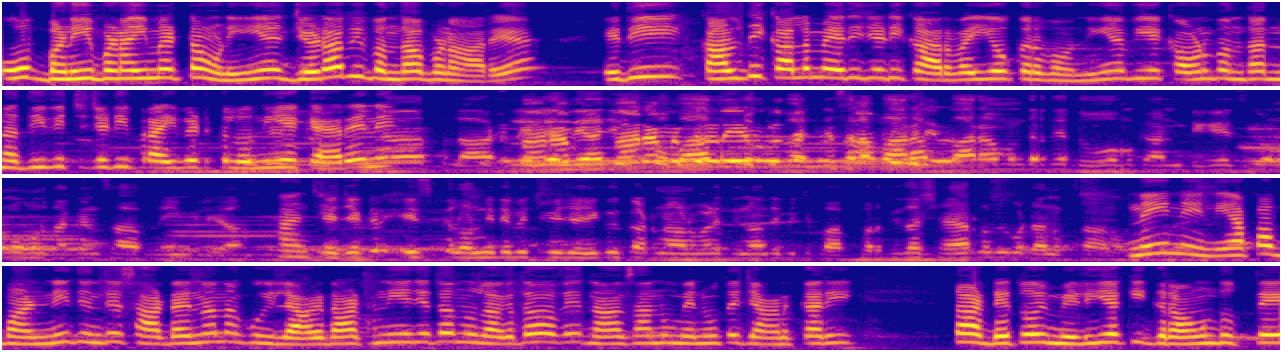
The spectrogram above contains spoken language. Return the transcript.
ਉਹ ਬਣੀ ਬਣਾਈ ਮੈਂ ਢਾਉਣੀ ਹੈ ਜਿਹੜਾ ਵੀ ਬੰਦਾ ਬਣਾ ਰਿਹਾ ਹੈ, ਇਹਦੀ ਕੱਲ ਦੀ ਕੱਲ ਮੈਂ ਇਹਦੀ ਜਿਹੜੀ ਕਾਰਵਾਈ ਉਹ ਕਰਵਾਉਣੀ ਹੈ ਵੀ ਇਹ ਕੌਣ ਬੰਦਾ ਨਦੀ ਵਿੱਚ ਜਿਹੜੀ ਪ੍ਰਾਈਵੇਟ ਕਲੋਨੀ ਇਹ ਕਹਿ ਰਹੇ ਨੇ। ਪਲਾਟ ਲੈ ਲੈਂਦੇ ਆ ਜੀ ਉਸ ਤੋਂ ਬਾਅਦ ਲੋਕੀ ਬਾਅਦ ਚ 12 12 ਮੰਦਰ ਦੇ ਦੋ ਮਕਾਨ ਡਿਗੇ ਸੀ ਉਹਨਾਂ ਨੂੰ ਹੁਣ ਤੱਕ ਇਨਸਾਫ ਨਹੀਂ ਮਿਲਿਆ। ਤੇ ਹਾਂਜੀ ਜੇਕਰ ਇਸ ਕਲੋਨੀ ਦੇ ਵਿੱਚ ਵੀ ਅਜਿਹੀ ਕੋਈ ਘਟਨਾ ਆਉਣ ਵਾਲੇ ਦਿਨਾਂ ਦੇ ਵਿੱਚ ਵਾਪਰਦੀ ਤਾਂ ਸ਼ਹਿਰ ਨੂੰ ਵੀ ਵੱਡਾ ਨੁਕਸਾਨ ਹੋਊ ਨਹੀਂ ਨਹੀਂ ਨਹੀਂ ਆਪਾਂ ਬਣ ਨਹੀਂ ਦਿੰਦੇ ਸਾਡਾ ਇਹਨਾਂ ਨਾਲ ਕੋਈ ਲਾਗ ਡਾਟ ਨਹੀਂ ਹੈ ਜੇ ਤੁਹਾਨੂੰ ਲੱਗਦਾ ਹੋਵੇ ਨਾ ਸਾਨੂੰ ਮੈਨੂੰ ਤੇ ਜਾਣਕਾਰੀ ਤੁਹਾਡੇ ਤੋਂ ਹੀ ਮਿਲੀ ਹੈ ਕਿ ਗਰਾਊਂਡ ਉੱਤੇ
